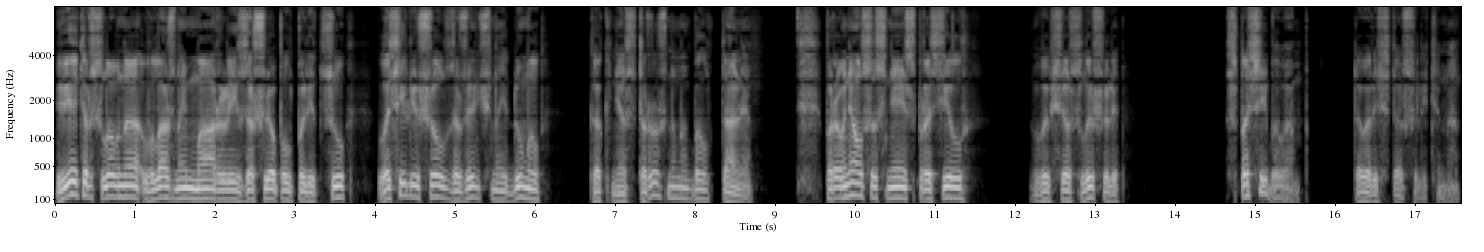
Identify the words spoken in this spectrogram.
Ветер, словно влажной марлей, зашлепал по лицу. Василий шел за женщиной и думал, как неосторожно мы болтали. Поравнялся с ней, спросил, «Вы все слышали?» «Спасибо вам, товарищ старший лейтенант».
